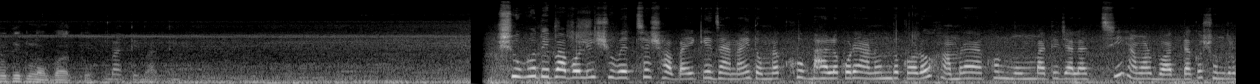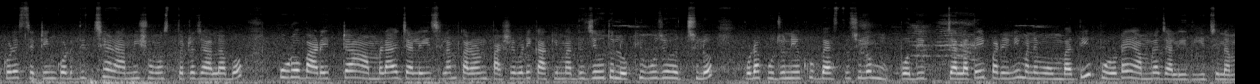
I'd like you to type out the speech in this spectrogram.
প্রদীপ না বাতি? বাতি বাতি। শুভ দীপাবলির শুভেচ্ছা সবাইকে জানাই। তোমরা খুব ভালো করে আনন্দ করো। আমরা এখন মোমবাতি জ্বালাচ্ছি। আমার বর দেখো সুন্দর করে সেটিং করে দিচ্ছে আর আমি সমস্তটা জ্বালাবো। পুরো বাড়িটা আমরা জ্বালিয়েছিলাম কারণ পাশের বাড়ি কাকিমাদের যেহেতু লক্ষ্মী পুজো হচ্ছিল, ওরা পুজো নিয়ে খুব ব্যস্ত ছিল, প্রদীপ জ্বালাতেই পারিনি মানে মোমবাতি পুরোটাই আমরা জ্বালিয়ে দিয়েছিলাম।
